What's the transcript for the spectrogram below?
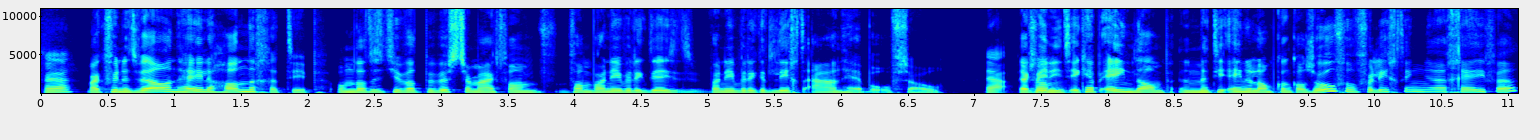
Ja? Maar ik vind het wel een hele handige tip. Omdat het je wat bewuster maakt van, van wanneer, wil ik deze, wanneer wil ik het licht aan hebben of zo. Ja, Ja, ik Zo- weet niet. Ik heb één lamp. En met die ene lamp kan ik al zoveel verlichting eh, geven.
